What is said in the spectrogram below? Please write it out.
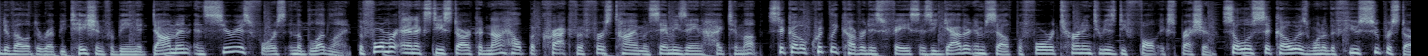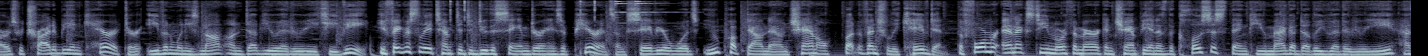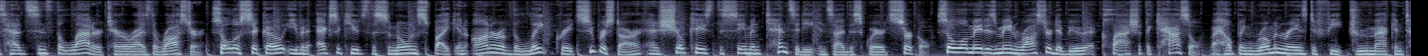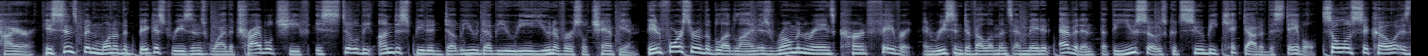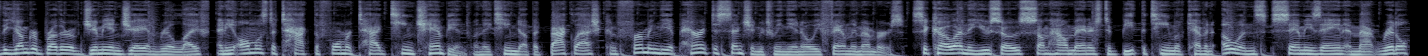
developed a reputation for being a dominant and serious force in the bloodline. The former NXT star could not help but crack for the first time when Sami Zayn hiked him up. Sikoa quickly covered his face as he gathered himself before returning to his default expression. Solo Sikoa is one of the few superstars who try to be in character even when he's not on WWE TV. He famously attempted to do the same during his appearance on Xavier Woods' UPUP Down Down channel, but eventually caved in. The former NXT North American champion is the closest thing to Umaga WWE has had since the latter terrorized the roster. Solo Sikoa even executes the Samoan Spike in honor of the late great superstar and showcased the same intensity inside the squared circle. Solo made his main roster debut at Clash at the Castle by helping Roman Reigns defeat Drew McIntyre. He's since been one of the biggest reasons why the Tribal Chief is still the undisputed WWE Universal Champion. The enforcer of the bloodline is Roman Reigns' current favorite, and recent developments have made it evident that the Usos could soon be kicked out of the stable. Solo Sikoa is the younger brother of Jimmy and Jey in real life, and he almost attacked the former tag team champions when they teamed up at Backlash, confirming the apparent dissension between the Anoa'i family members. Sikoa and the Usos somehow managed to beat the team of Kevin Owens, Sami Zayn, and Matt Riddle,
